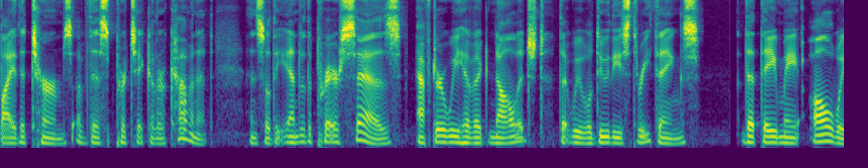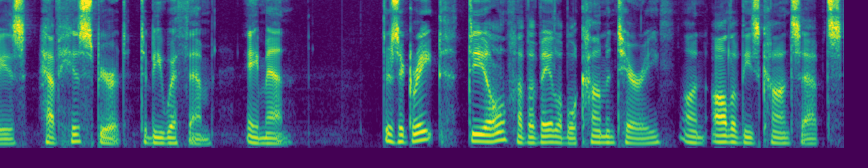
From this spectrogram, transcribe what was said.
by the terms of this particular covenant. And so the end of the prayer says, after we have acknowledged that we will do these three things, that they may always have his Spirit to be with them. Amen. There's a great deal of available commentary on all of these concepts.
